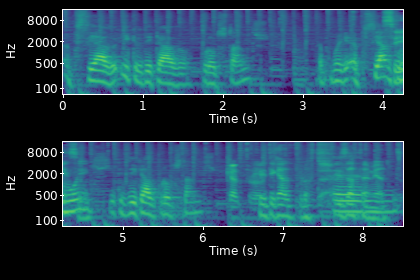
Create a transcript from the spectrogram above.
apreciado e criticado por outros tantos. Apreciado Sim, por sim. muitos e criticado por outros tantos. Ficado por outro. Criticado por outros. Eh, Exatamente.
